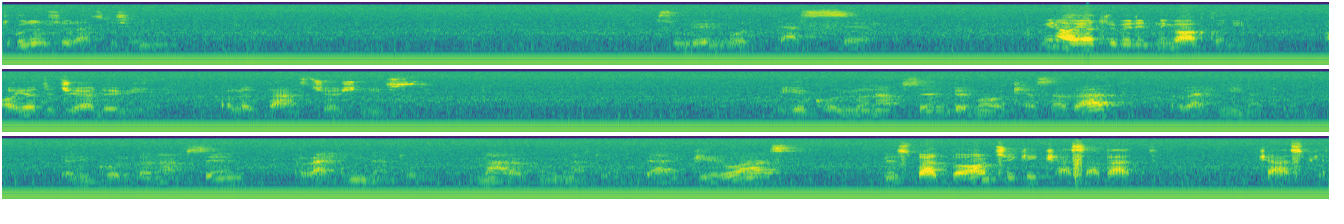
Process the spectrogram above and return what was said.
تو کدوم سوره است؟ کسی می‌دونی؟ سوره مدثر. این آیات رو برید نگاه کنید. آیات جالبیه. حالا بحث جاش نیست. میگه کل نفسن به ما کسبت رهینتون. یعنی کل نفسن رهینتون مرهونتون. در گروه است. نسبت به آنچه که کسبت کسب کرد.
